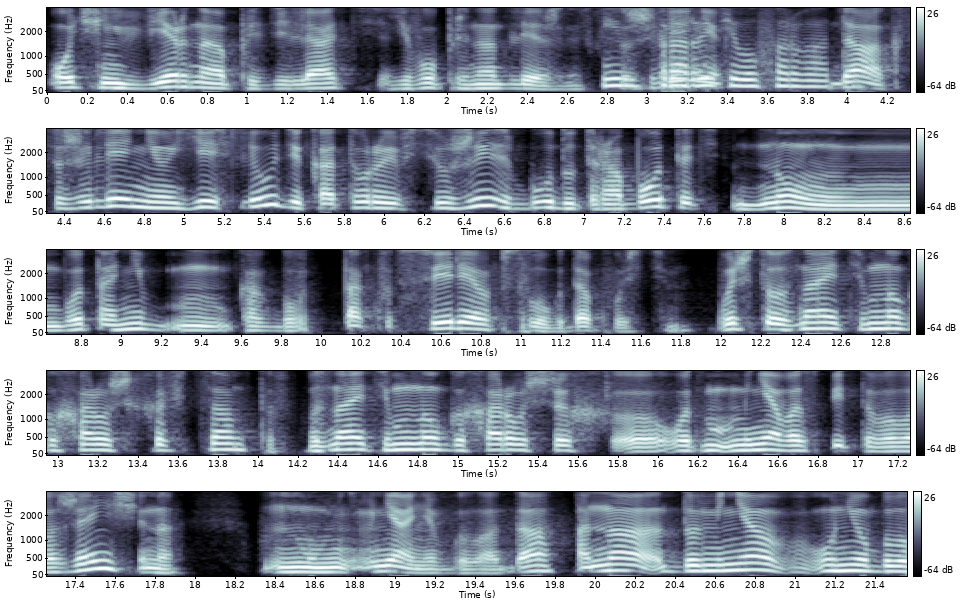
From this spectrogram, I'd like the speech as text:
очень верно определять его принадлежность. К И сожалению, прорыть его фарватер. да, к сожалению, есть люди, которые всю жизнь будут работать, ну, вот они как бы вот так вот в сфере обслуг, допустим. Вы что, знаете много хороших официантов? Вы знаете много хороших... э, Вот меня воспитывала женщина, ну, няня была, да, она до меня, у нее была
